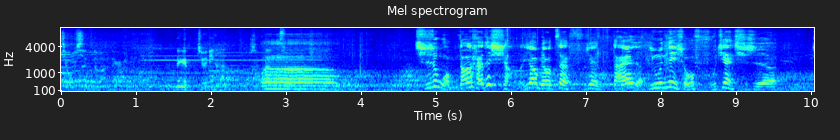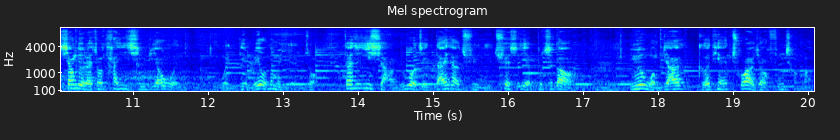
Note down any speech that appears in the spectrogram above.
揪心的吧？那个时候，那个决定很嗯。呃，其实我们当时还在想着要不要在福建待着，因为那时候福建其实相对来说它疫情比较稳稳定，没有那么严重。但是，一想如果这待下去，你确实也不知道，因为我们家隔天初二就要封城了，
